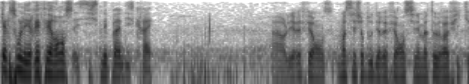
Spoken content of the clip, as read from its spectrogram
Quelles sont les références, si ce n'est pas indiscret? Alors les références, moi c'est surtout des références cinématographiques.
